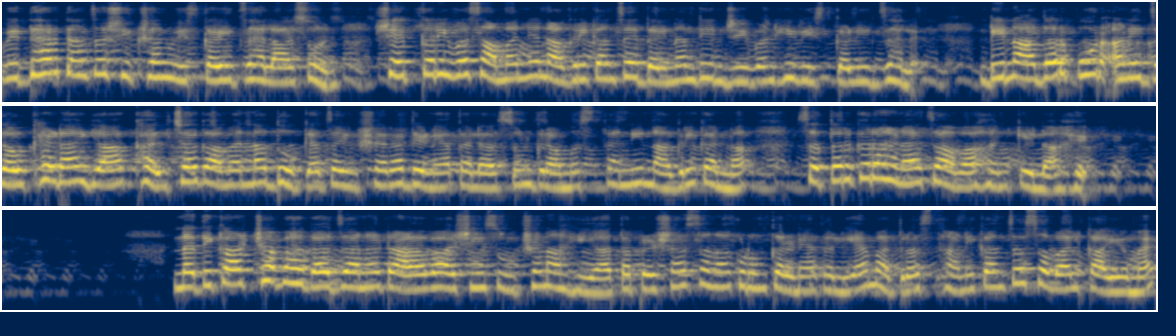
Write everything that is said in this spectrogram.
विद्यार्थ्यांचं शिक्षण विस्कळीत झालं असून शेत शेतकरी व सामान्य नागरिकांचे दैनंदिन जीवन ही विस्कळीत झालंय दिनादरपूर आणि जवखेडा या खालच्या गावांना धोक्याचा इशारा देण्यात आला असून ग्रामस्थांनी नागरिकांना सतर्क राहण्याचं आवाहन केलं आहे. नदीकाठच्या भागात जाणं टाळावं अशी सूचनाही आता प्रशासनाकडून करण्यात आली आहे. मात्र स्थानिकांचा सवाल कायम आहे.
